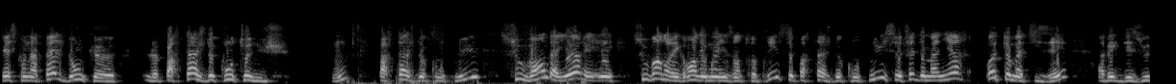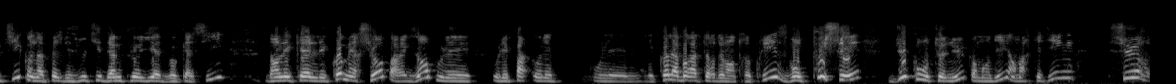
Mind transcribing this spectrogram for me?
C'est ce qu'on appelle donc le partage de contenu. Hmm? partage de contenu, souvent d'ailleurs, et, souvent dans les grandes et moyennes entreprises, ce partage de contenu il se fait de manière automatisée avec des outils qu'on appelle des outils d'employé advocacy, dans lesquels les commerciaux, par exemple, ou les, collaborateurs de l'entreprise vont pousser du contenu, comme on dit en marketing, sur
